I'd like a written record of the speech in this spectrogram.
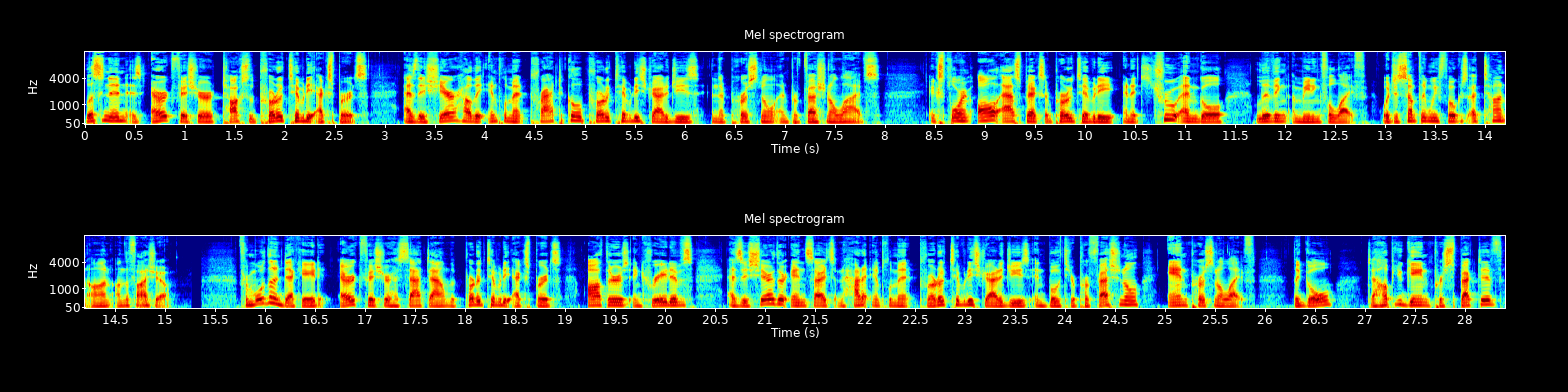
listen in as erik fisher talks with productivity experts as they share how they implement practical productivity strategies in their personal and professional lives, exploring all aspects of productivity and its true end goal, living a meaningful life, which is something we focus a ton on on the FI Show. For more than a decade, Erik Fisher has sat down with productivity experts, authors, and creatives as they share their insights on how to implement productivity strategies in both your professional and personal life. The goal? To help you gain perspective,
